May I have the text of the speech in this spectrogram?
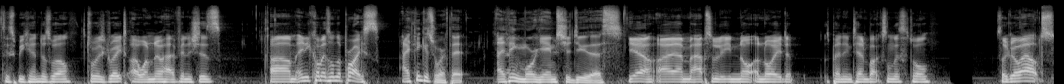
this weekend as well. It's always great. I want to know how it finishes. Um, any comments on the price? I think it's worth it. I think more games should do this. Yeah, I am absolutely not annoyed at spending 10 bucks on this at all. So go out,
